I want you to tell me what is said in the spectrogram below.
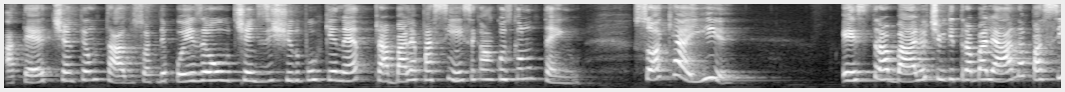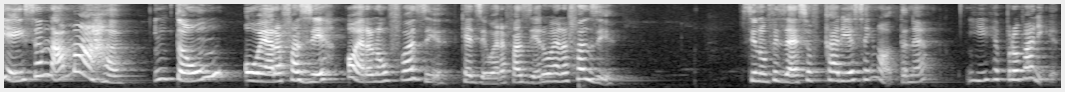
Até tinha tentado, só que depois eu tinha desistido porque, né, trabalho a paciência, que é uma coisa que eu não tenho. Só que aí, esse trabalho eu tive que trabalhar na paciência, na marra. Então, ou era fazer ou era não fazer. Quer dizer, ou era fazer ou era fazer. Se não fizesse, eu ficaria sem nota, né? E reprovaria.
